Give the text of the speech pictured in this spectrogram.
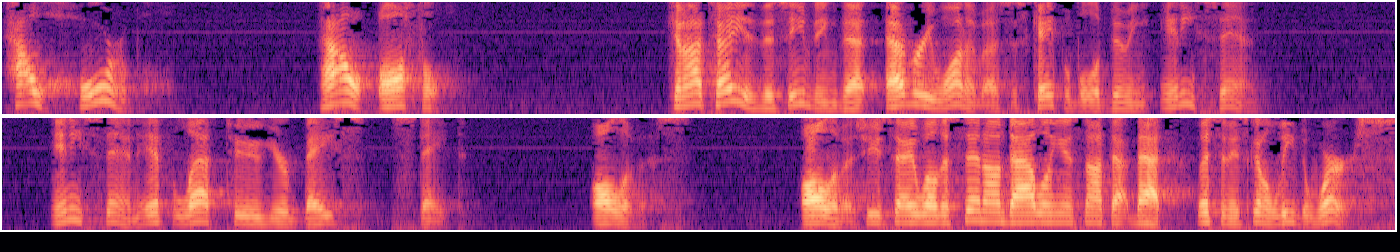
How horrible. How awful. Can I tell you this evening that every one of us is capable of doing any sin? Any sin, if left to your base state. All of us. All of us. You say, well, the sin I'm dabbling in is not that bad. Listen, it's going to lead to worse.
